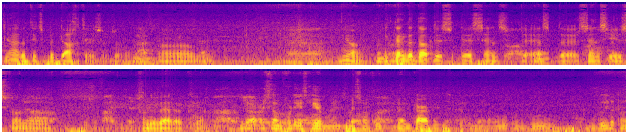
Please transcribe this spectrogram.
ja, dat iets bedacht is of zo. Ja. Um, ja, ik denk dat dat dus de essentie, de, es, de essentie is van, uh, van de werk. Ja. ja. als je dan voor de eerste keer met zo'n groep bij elkaar bent, hoe doe je dat dan?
